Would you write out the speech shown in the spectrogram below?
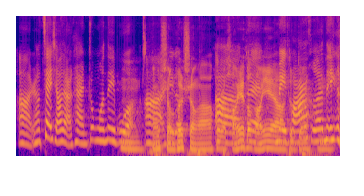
啊，然后再小点儿看中国内部、嗯啊，省这个和省啊，或者啊，行业和行业啊，美团儿和那个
